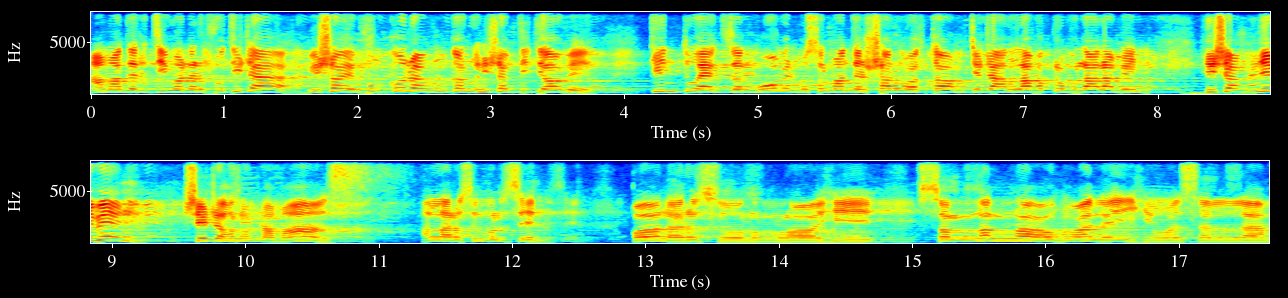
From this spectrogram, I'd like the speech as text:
আমাদের জীবনের প্রতিটা বিষয়ে ফুঙ্কন ফুঙ্কানু হিসাব দিতে হবে কিন্তু একজন মোমেন মুসলমানদের সর্বোত্তম যেটা আল্লাহ ফকরবুল আলমিন হিসাব নেবেন সেটা হলো নামাজ আল্লাহ রসুল বলছেন قال رسول الله صلى الله عليه وسلم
